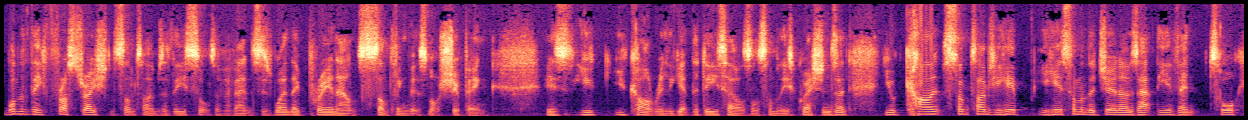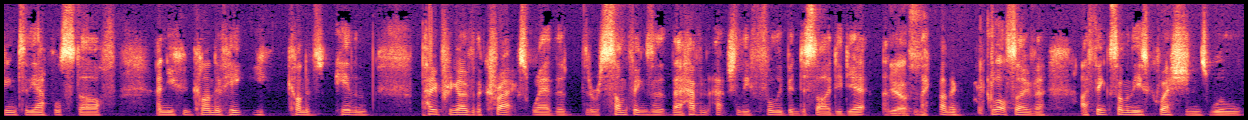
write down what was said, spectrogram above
one of the frustrations sometimes of these sorts of events is when they pre-announce something that's not shipping, is you you can't really get the details on some of these questions, and you can't. Sometimes you hear you hear some of the journos at the event talking to the Apple staff, and you can kind of hear you kind of hear them papering over the cracks where the, there are some things that they haven't actually fully been decided yet, and Yes. they kind of gloss over. I think some of these questions will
